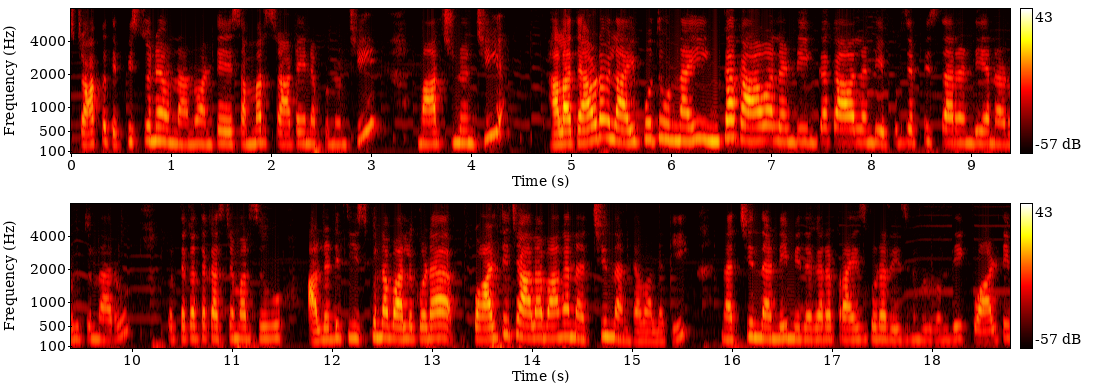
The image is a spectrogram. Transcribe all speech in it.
స్టాక్ తెప్పిస్తూనే ఉన్నాను. అంటే సమ్మర్ స్టార్ట్ అయినప్పటి నుంచి మార్చ్ నుంచి అలా తేవడం ఇలా అయిపోతూ ఉన్నాయి. ఇంకా కావాలండి ఇంకా కావాలండి ఎప్పుడు తెప్పిస్తారండి అని అడుగుతున్నారు. కొత్త కొత్త కస్టమర్స్ ఆల్రెడీ తీసుకున్న వాళ్ళు కూడా క్వాలిటీ చాలా బాగా నచ్చిందంట వాళ్ళకి. నచ్చిందండి మీ దగ్గర ప్రైస్ కూడా రీజనబుల్గా ఉంది క్వాలిటీ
